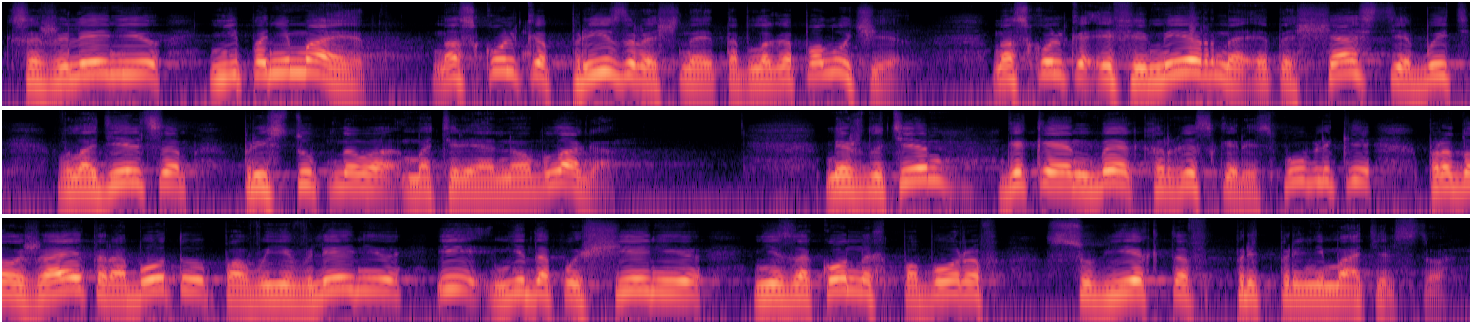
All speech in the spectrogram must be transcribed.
к сожалению, не понимает, насколько призрачно это благополучие, насколько эфемерно это счастье быть владельцем преступного материального блага. Между тем, ГКНБ Кыргызской Республики продолжает работу по выявлению и недопущению незаконных поборов субъектов предпринимательства –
